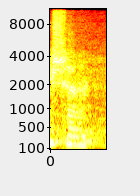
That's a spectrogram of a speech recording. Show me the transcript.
station.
